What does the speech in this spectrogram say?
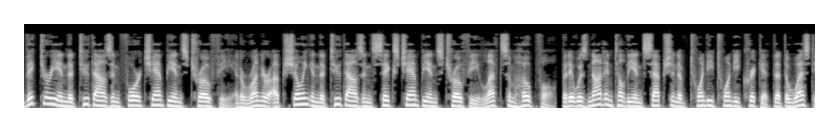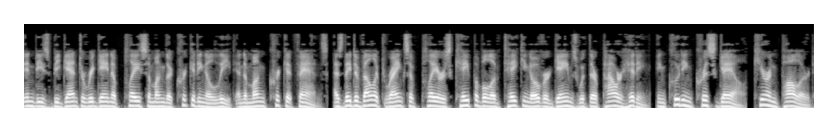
Victory in the 2004 Champions Trophy and a runner-up showing in the 2006 Champions Trophy left some hopeful, but it was not until the inception of 2020 cricket that the West Indies began to regain a place among the cricketing elite and among cricket fans, as they developed ranks of players capable of taking over games with their power hitting, including Chris Gayle, Kieron Pollard,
